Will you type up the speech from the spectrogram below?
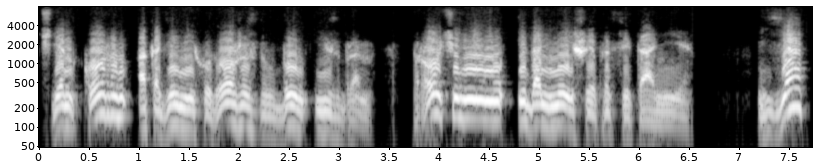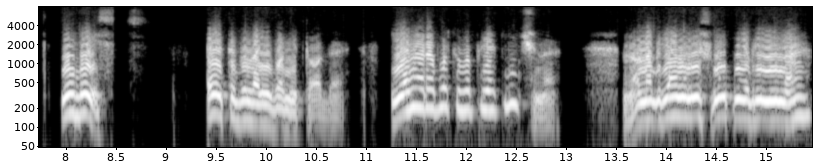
член кором Академии художеств был избран, прочили ему и дальнейшее процветание. Яд и лесть — это была его метода, и она работала приотлично. Но нагрянули смутные времена,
